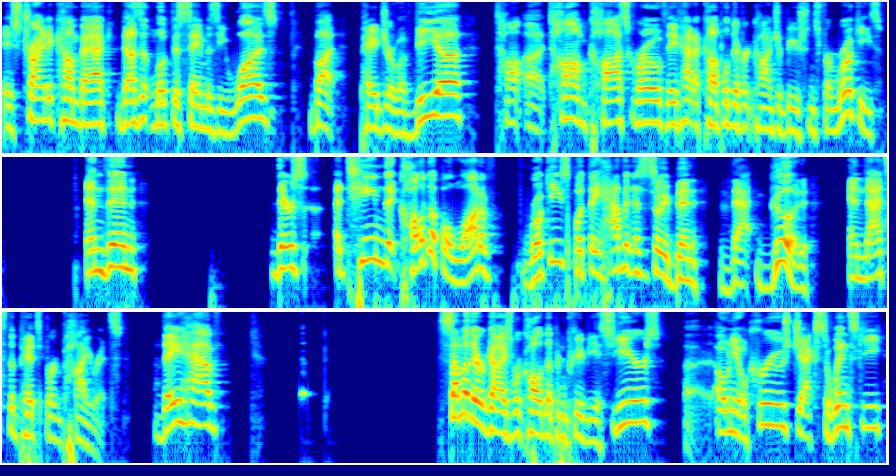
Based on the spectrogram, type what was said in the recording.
is trying to come back. Doesn't look the same as he was, but Pedro Avila, Tom, uh, Tom Cosgrove, they've had a couple different contributions from rookies. And then there's a team that called up a lot of rookies, but they haven't necessarily been that good and that's the Pittsburgh Pirates. They have some of their guys were called up in previous years. Uh, Oneil Cruz, Jack Suwinski,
